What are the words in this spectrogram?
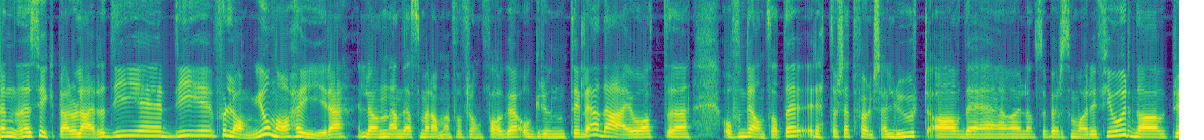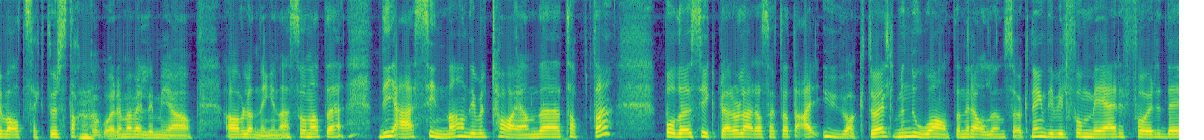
Men eh, sykepleiere og lærere de, de forlanger jo nå høyere lønn enn det som er rammen for frontfaget. og Grunnen til det, det er jo at offentlig ansatte rett og slett føler seg lurt av det lønnsoppgjøret som var i fjor, da privat sektor stakk av gårde med veldig mye av, av lønningene. Sånn at eh, de er sinna, de vil ta igjen det tapte. Både sykepleiere og lærere har sagt at det er uaktuelt med noe annet enn reallønnsøkning. De vil få mer for de,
